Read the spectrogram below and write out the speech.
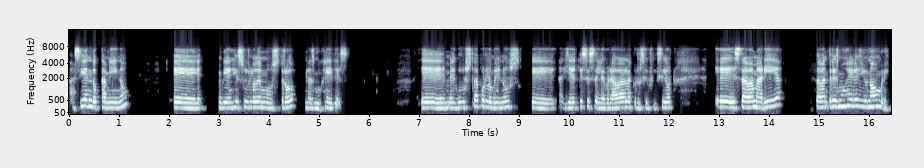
haciendo camino. Eh, también Jesús lo demostró las mujeres. Eh, me gusta por lo menos eh, ayer que se celebraba la crucifixión, eh, estaba María, estaban tres mujeres y un hombre,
